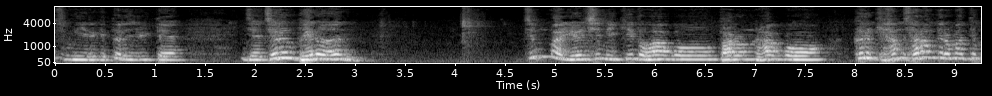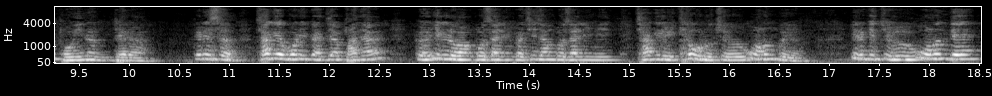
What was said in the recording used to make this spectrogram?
숨이 이렇게 떨어질 때 이제 저런 배는 정말 열심히 기도하고 발언하고 그렇게 한 사람들한테 보이는 배라. 그래서 자기 보니까 이제 반야 그 일로왕 보살님과 지장 보살님이 자기를 태우러 쭉 오는 거예요. 이렇게 쭉 오는데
